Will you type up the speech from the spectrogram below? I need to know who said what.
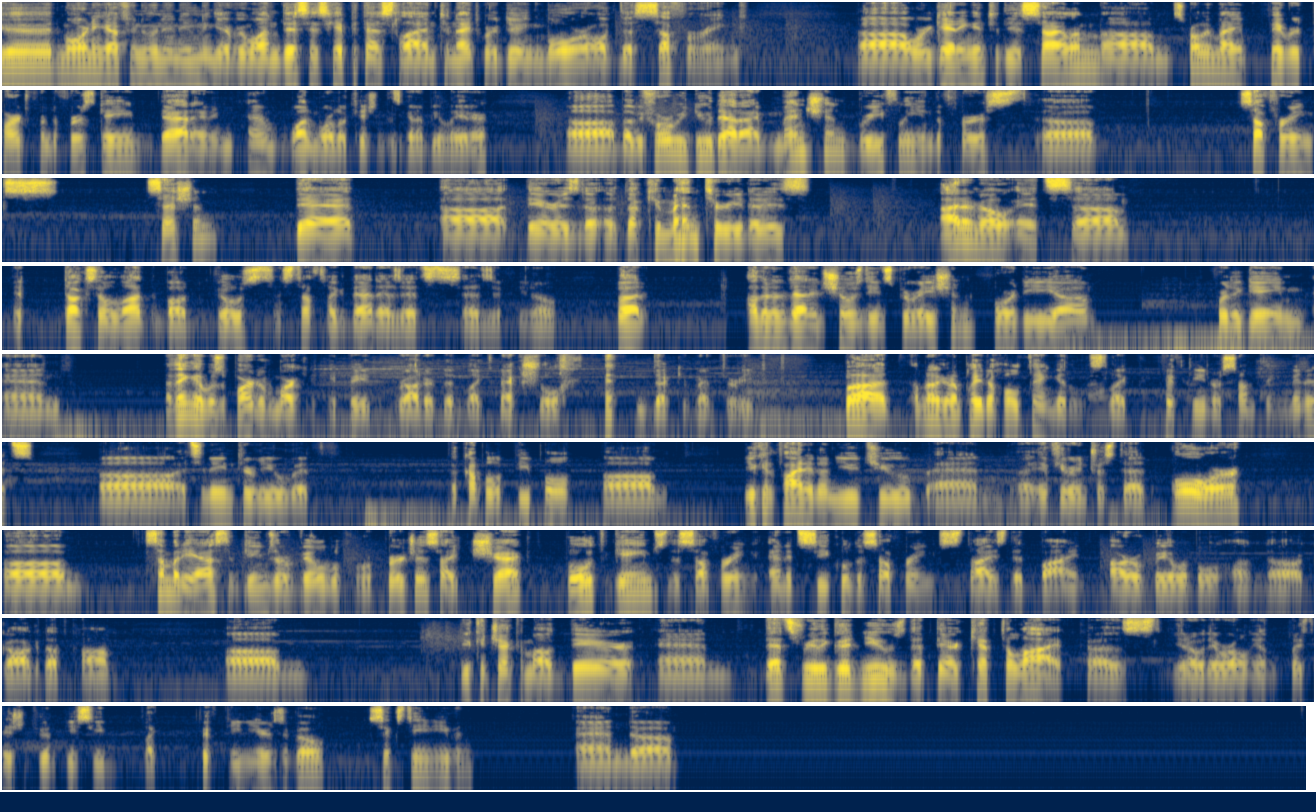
Speaker 1: Good morning, afternoon, and evening, everyone. This is Hippy Tesla, and tonight we're doing more of the suffering. Uh, we're getting into the asylum. Um, it's probably my favorite part from the first game. That and and one more location that's gonna be later. Uh, but before we do that, I mentioned briefly in the first uh, sufferings session that uh, there is a documentary that is, I don't know, it's. Um, talks a lot about ghosts and stuff like that as it's as if you know but other than that it shows the inspiration for the uh, for the game and I think it was a part of marketing campaign rather than like an actual documentary. But I'm not gonna play the whole thing it's like 15 or something minutes. Uh, it's an interview with a couple of people. Um, you can find it on YouTube and uh, if you're interested. Or um, Somebody asked if games are available for purchase. I checked. Both games, The Suffering and its sequel, The Suffering Ties That Bind, are available on uh, GOG.com. Um, you can check them out there, and that's really good news that they're kept alive because you know they were only on PlayStation 2 and PC like 15 years ago, 16 even, and. Uh,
